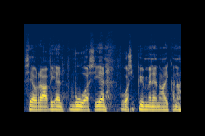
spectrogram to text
seuraavien vuosien, vuosikymmenen aikana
